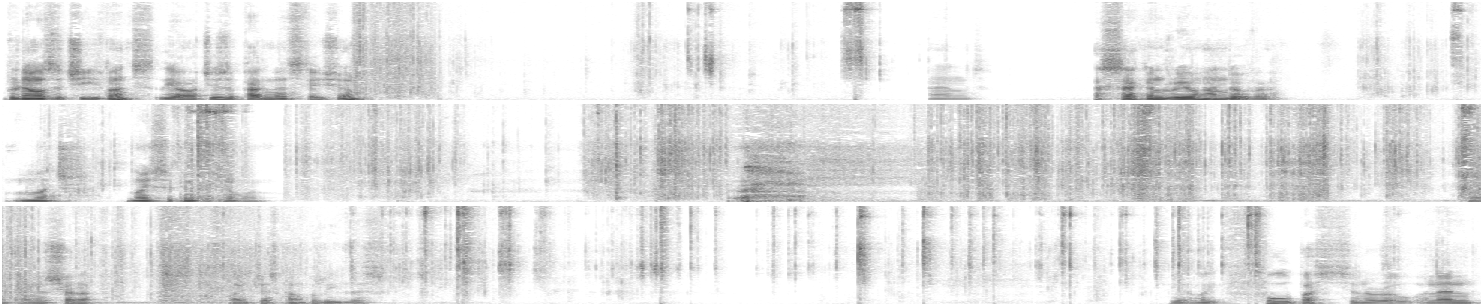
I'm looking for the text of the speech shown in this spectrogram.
Brunel's achievements, the arches at Paddington Station. And a second Rio handover. Much nicer condition one. I'm going to shut up. I just can't believe this. Get like four busts in a row and then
